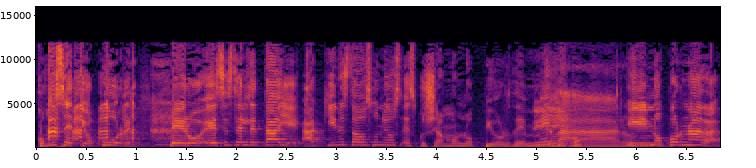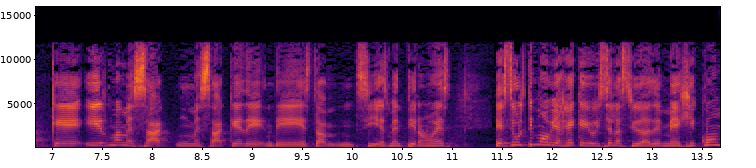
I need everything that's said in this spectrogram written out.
¿Cómo se te ocurre? Pero ese es el detalle. Aquí en Estados Unidos escuchamos lo peor de México. Y no por nada que Irma me, me saque de, de, esta, si es mentira o no es. Este último viaje que yo hice a la Ciudad de México,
